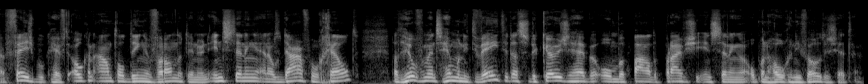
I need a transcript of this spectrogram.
eh, Facebook heeft ook een aantal dingen veranderd in hun instellingen. En ook daarvoor geldt dat heel veel mensen helemaal niet weten dat ze de keuze hebben om bepaalde privacy-instellingen op een hoger niveau te zetten.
